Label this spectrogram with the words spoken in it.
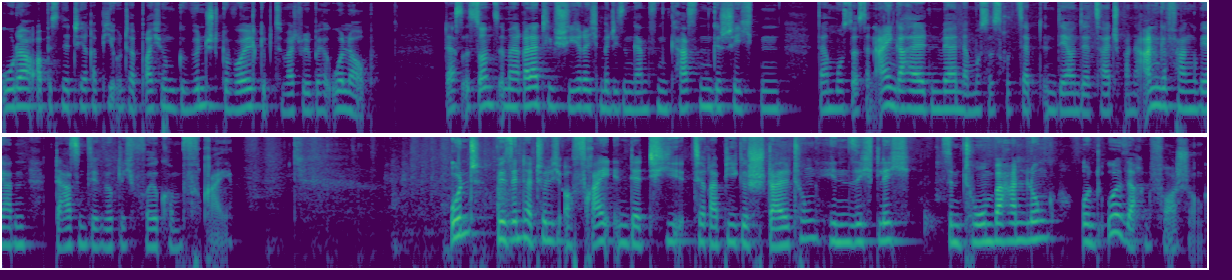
oder ob es eine Therapieunterbrechung gewünscht, gewollt gibt, zum Beispiel bei Urlaub. Das ist sonst immer relativ schwierig mit diesen ganzen Kassengeschichten. Da muss das dann eingehalten werden, da muss das Rezept in der und der Zeitspanne angefangen werden. Da sind wir wirklich vollkommen frei. Und wir sind natürlich auch frei in der Therapiegestaltung hinsichtlich Symptombehandlung und Ursachenforschung.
